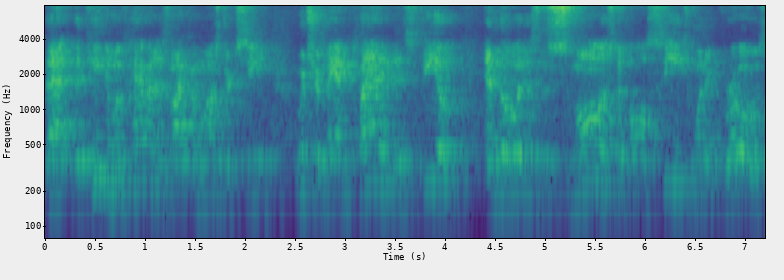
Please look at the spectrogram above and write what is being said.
that the kingdom of heaven is like a mustard seed which a man planted in his field. And though it is the smallest of all seeds, when it grows,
